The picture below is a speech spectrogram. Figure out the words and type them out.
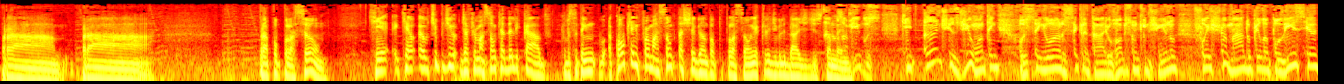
para para a população, que é, que é, é o tipo de, de, afirmação que é delicado. Que você tem, qual que é a informação que está chegando para a população e a credibilidade disso também. amigos, que antes de ontem, o senhor secretário Robson Quintino foi chamado pela Polícia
